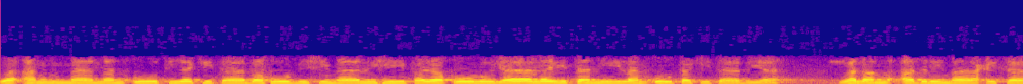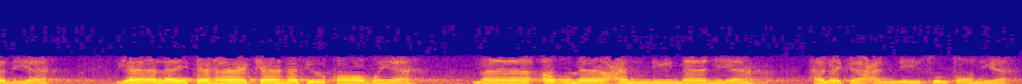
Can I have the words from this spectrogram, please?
وأما من أوتي كتابه بشماله فيقول يا ليتني لم أوت كتابيه ولم أدر ما حسابيه. يا ليتها كانت القاضية. ما أغنى عني مانية. هلك عني سلطانيه.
